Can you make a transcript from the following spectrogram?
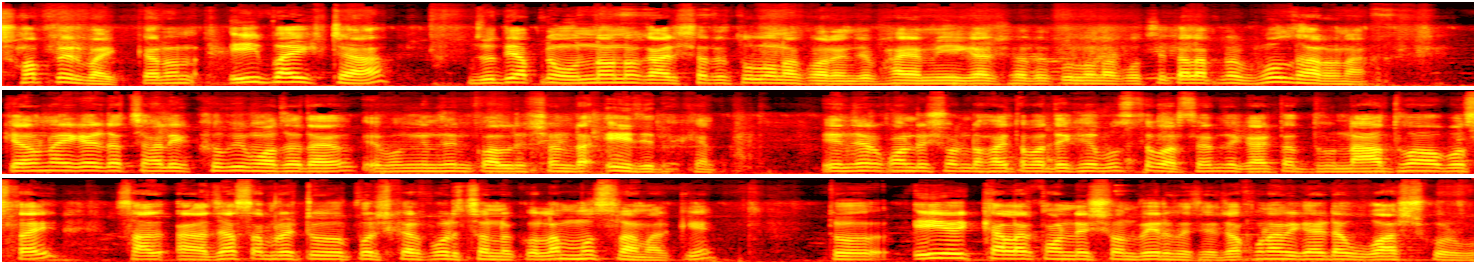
স্বপ্নের বাইক। কারণ এই বাইকটা যদি আপনি অন্যান্য গাড়ির সাথে তুলনা করেন, যে ভাই আমি এই গাড়ির সাথে তুলনা করছি, তাহলে আপনার ভুল ধারণা। কেননা এই গাড়িটা চালিয়ে খুবই মজাদায়ক এবং ইঞ্জিন কন্ডিশনটা এই যে দেখেন ইঞ্জিন কন্ডিশনটা হয়তো বা দেখে বুঝতে পারছেন যে গাড়িটা না ধোয়া অবস্থায় জাস্ট আমরা একটু পরিষ্কার পরিচ্ছন্ন করলাম মুসলাম আর কি। তো এই ওই কালার কন্ডিশন বের হয়েছে। যখন আমি গাড়িটা ওয়াশ করব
